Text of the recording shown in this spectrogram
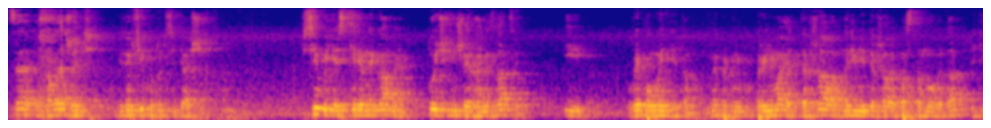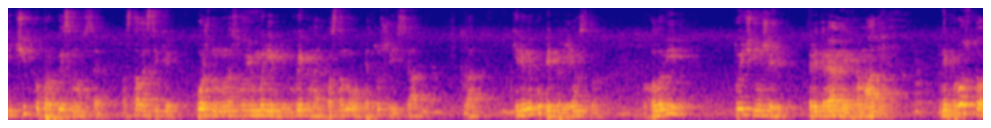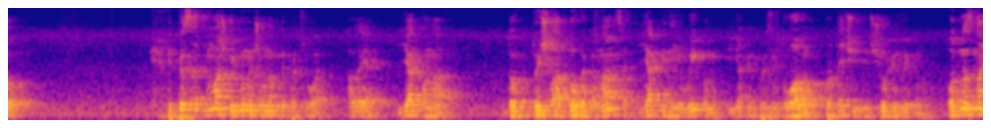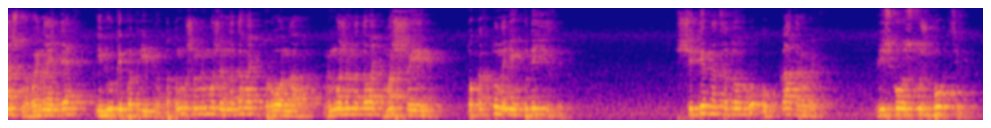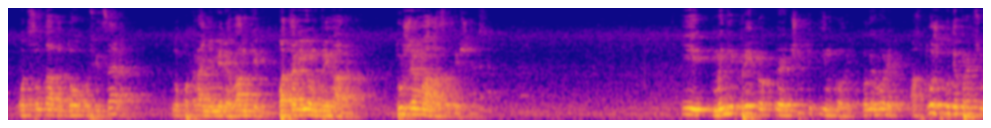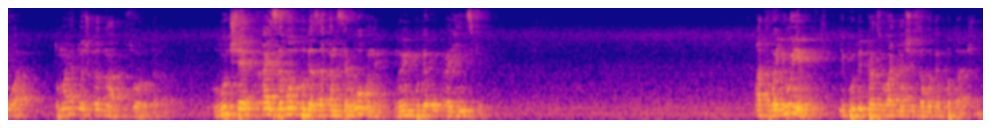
Це залежить від усіх тут сидящих. Всі ви є керівниками тої чи іншої організації, і ви повинні там, ми приймає держава на рівні держави постанови, да, в якій чітко прописано все. Осталось тільки кожному на своєму рівні виконати постанову 560, да, керівнику підприємства, голові тої чи іншої територіальної громади. Не просто підписати бумажку і думати, що вона буде працювати. Але як вона дійшла до виконавця, як він її виконав і як він прозвітував про те, що він виконав. Однозначно, війна йде і люди потрібні, тому що ми можемо надавати дрона, ми можемо надавати машин, тільки хто на них буде їздити. З 2014 року кадрових військовослужбовців від солдата до офіцера, ну, по крайній мірі, ланки, батальйон бригади, дуже мало залишилось. І мені прикро е, чути інколи, коли говорять, а хто ж буде працювати? То моя точка одна зору така. Лучше хай завод буде законсервований, але він буде українським. Отвоюємо і будуть працювати наші заводи в подальшому.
